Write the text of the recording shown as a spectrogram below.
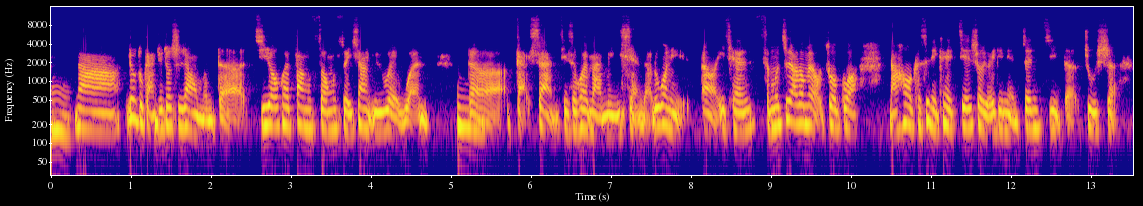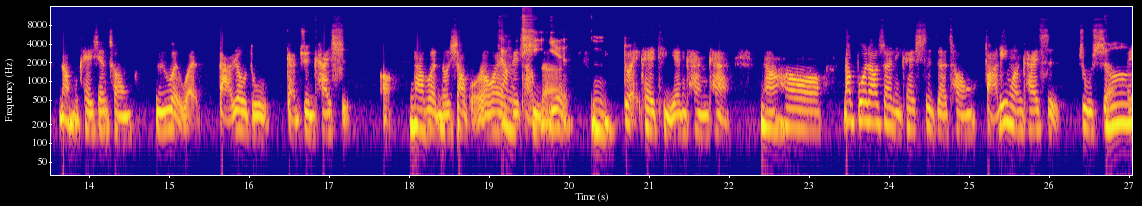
嗯，那肉毒杆菌就是让我们的肌肉会放松，所以像鱼尾纹的改善其实会蛮明显的。如果你呃以前什么治疗都没有做过，然后可是你可以接受有一点点针剂的注射，那我们可以先从鱼尾纹打肉毒杆菌开始，哦，大部分都效果都会非常的，嗯，对，可以体验看看。然后那玻尿酸你可以试着从法令纹开始。注射，哎，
